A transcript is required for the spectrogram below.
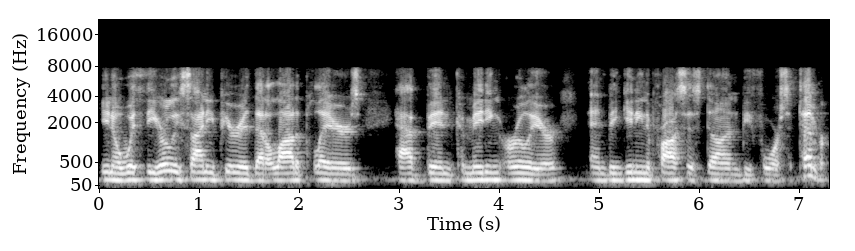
you know, with the early signing period that a lot of players have been committing earlier and been getting the process done before September.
